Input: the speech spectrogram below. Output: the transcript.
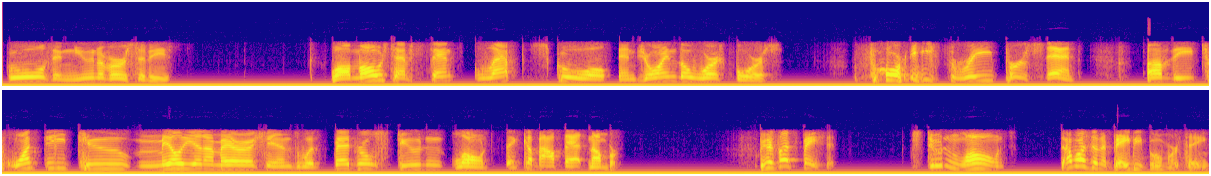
schools and universities. While most have since left school and joined the workforce, 43% of the 22 million Americans with federal student loans. Think about that number. Because let's face it, student loans, that wasn't a baby boomer thing.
